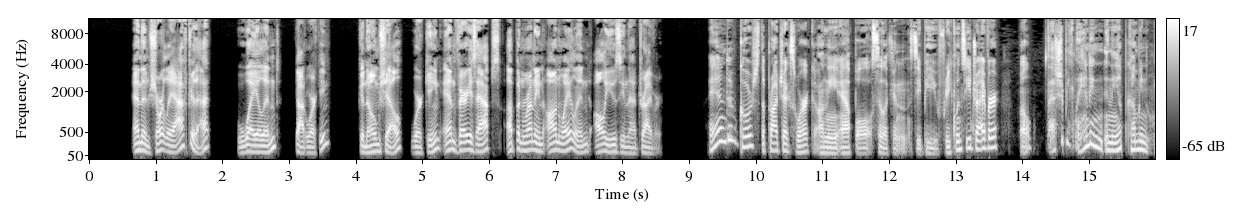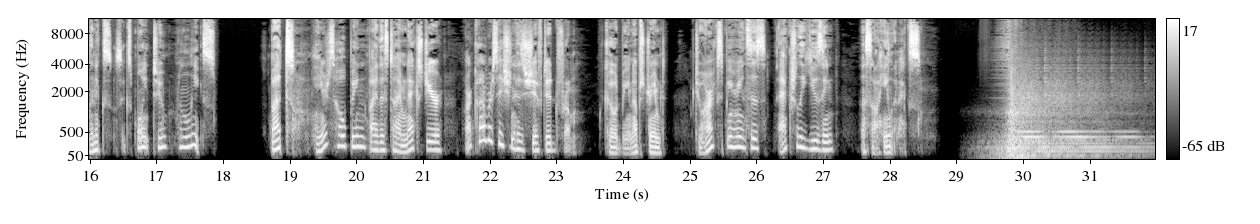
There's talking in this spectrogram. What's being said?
And then shortly after that, Wayland got working, GNOME Shell working, and various apps up and running on Wayland, all using that driver. And of course, the project's work on the Apple Silicon CPU frequency driver, well, that should be landing in the upcoming Linux 6.2 release. But here's hoping by this time next year, our conversation has shifted from code being upstreamed to our experiences actually using Asahi Linux.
